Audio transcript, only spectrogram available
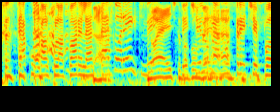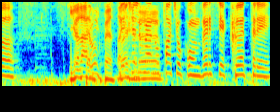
să stea cu calculatoarele astea? Da, corect, vezi? Noi aici, după de cum ce vezi... lumea nu trece pe... Eu îl arunc pe ăsta. De ce Noi lumea să- nu face o conversie către...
